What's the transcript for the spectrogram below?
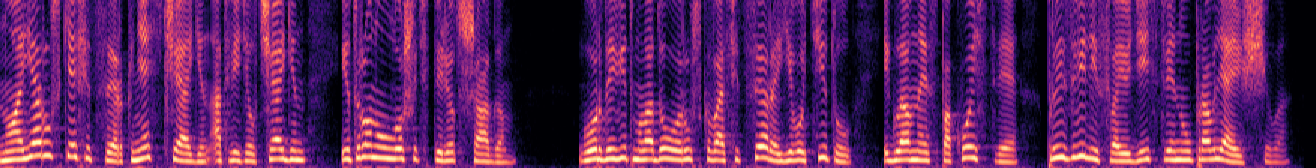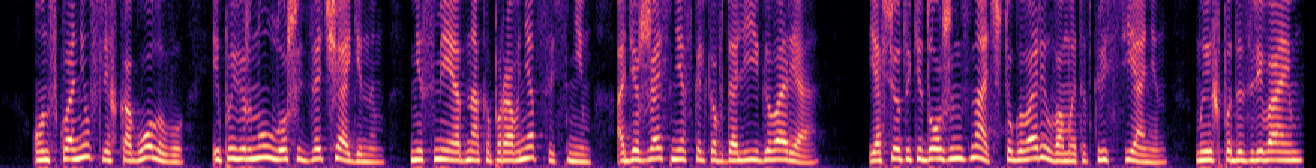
«Ну а я русский офицер, князь Чагин», — ответил Чагин и тронул лошадь вперед шагом. Гордый вид молодого русского офицера, его титул и, главное, спокойствие произвели свое действие на управляющего. Он склонил слегка голову и повернул лошадь за Чагиным, не смея, однако, поравняться с ним, а держась несколько вдали и говоря, «Я все-таки должен знать, что говорил вам этот крестьянин. Мы их подозреваем.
